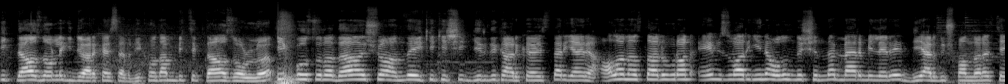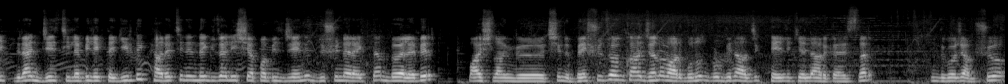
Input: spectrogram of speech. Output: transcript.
İlk daha zorlu gidiyor arkadaşlar. Rico'dan bir tık daha zorlu. İlk boss'una da şu anda iki kişi girdik arkadaşlar. Yani alan hasarı vuran Ems var. Yine onun dışında mermileri diğer düşmanlara sektiren Jesse ile birlikte girdik. Taretinin de güzel iş yapabileceğini düşünerekten böyle bir başlangıç. Şimdi 510k canı var bunun. Bu birazcık tehlikeli arkadaşlar. Şimdi hocam şu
